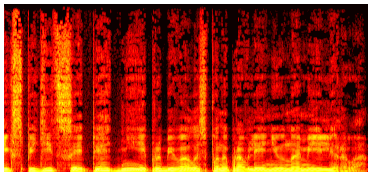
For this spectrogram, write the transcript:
Экспедиция пять дней пробивалась по направлению на Миллерово.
